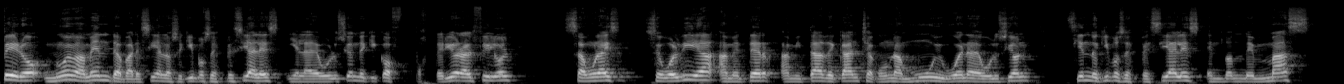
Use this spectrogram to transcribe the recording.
Pero nuevamente aparecían los equipos especiales y en la devolución de kickoff posterior al field goal, Samurais se volvía a meter a mitad de cancha con una muy buena devolución siendo equipos especiales en donde más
